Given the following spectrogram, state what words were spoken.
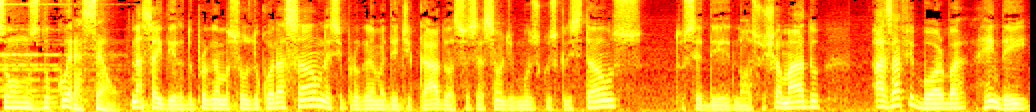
Sons do Coração. Na saideira do programa Sons do Coração, nesse programa dedicado à Associação de Músicos Cristãos, do CD Nosso Chamado, Azaf Borba, Rendei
